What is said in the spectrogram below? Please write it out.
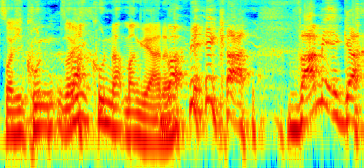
solche Kunden, solche Kunden hat man gerne. War mir egal. War mir egal,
